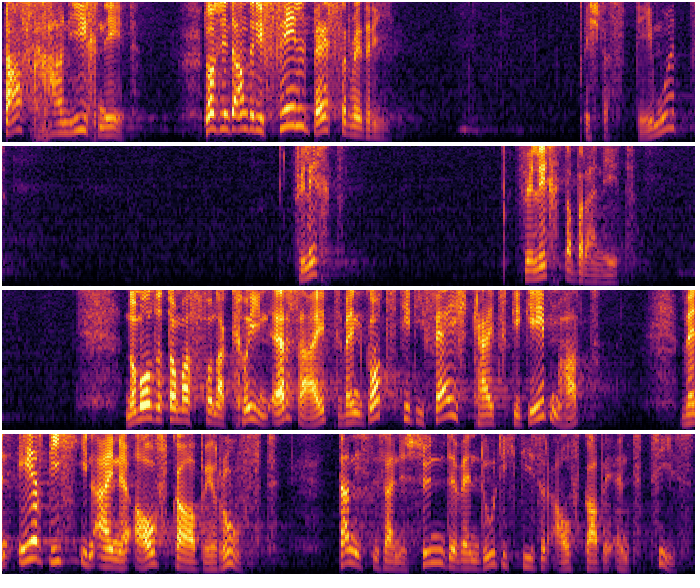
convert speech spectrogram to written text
das kann ich nicht. Da sind andere viel besser wie ich. Ist das Demut? Vielleicht. Vielleicht aber auch nicht. Nochmal der Thomas von Aquin. Er sagt, wenn Gott dir die Fähigkeit gegeben hat, wenn er dich in eine Aufgabe ruft, dann ist es eine Sünde, wenn du dich dieser Aufgabe entziehst.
